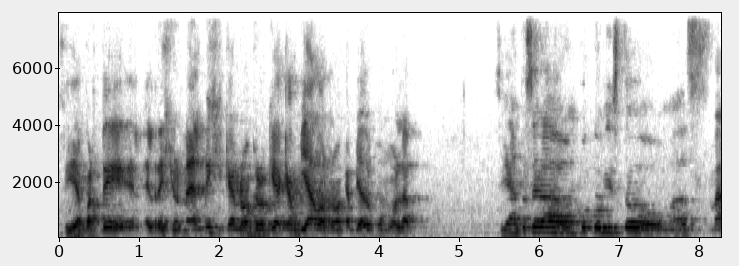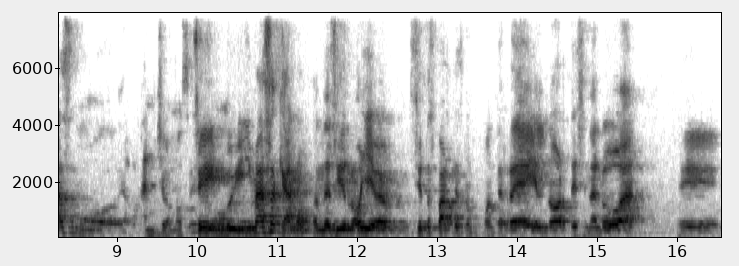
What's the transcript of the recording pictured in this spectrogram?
sí, aparte el, el regional mexicano creo que ha cambiado, ¿no? Ha cambiado como la... Sí, antes era un poco visto más, Más- como de rancho, no sé. Sí, y más acá, ¿no? En decir, oye, ciertas partes, ¿no? Monterrey, el norte, Sinaloa, eh,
